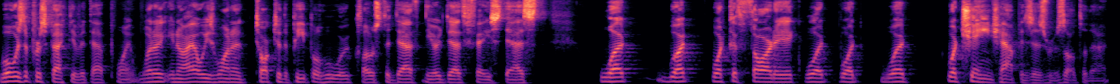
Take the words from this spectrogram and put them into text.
what was the perspective at that point? What are, you know, I always want to talk to the people who were close to death, near death, face death. What what what cathartic, what what what what change happens as a result of that?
